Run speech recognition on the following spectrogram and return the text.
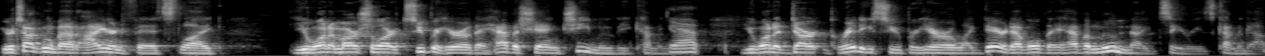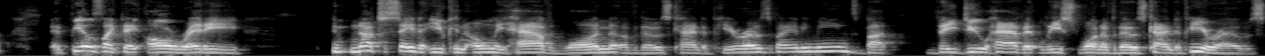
you're talking about Iron Fist, like, you want a martial arts superhero, they have a Shang-Chi movie coming up. You want a dark, gritty superhero like Daredevil, they have a Moon Knight series coming up. It feels like they already, not to say that you can only have one of those kind of heroes by any means, but they do have at least one of those kind of heroes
